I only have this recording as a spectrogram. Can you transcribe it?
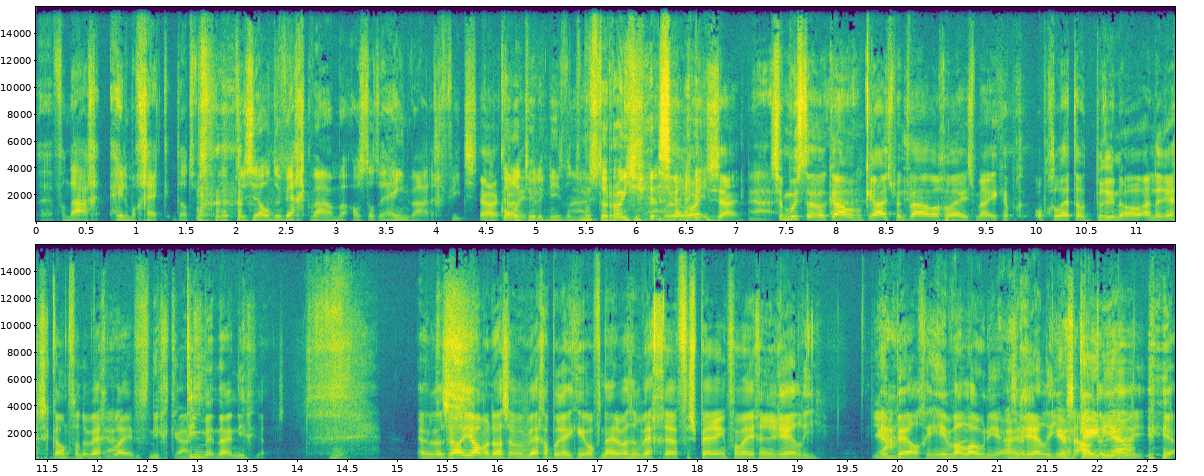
eh, vandaag helemaal gek dat we op dezelfde weg kwamen als dat we heen waren gefietst. Ja, dat kon natuurlijk niet, want het moest een rondje moet zijn. een rondje zijn. Ja. Ze moesten, we kwamen op een kruispunt, waren we al geweest. Maar ik heb opgelet dat Bruno aan de rechtse kant van de weg Ja, bleef. is niet gekruist. Tien met, nee, niet gekruist. En dat was wel jammer, dat was een wegafbreking. Of nee, dat was een wegversperring vanwege een rally. Ja. In België, in Wallonië. Een rally. eerst een Kenia? Ja.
